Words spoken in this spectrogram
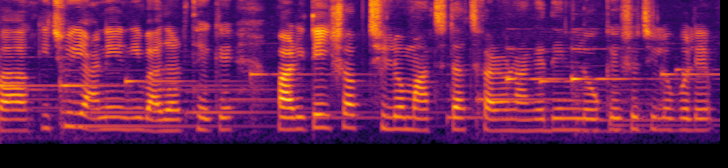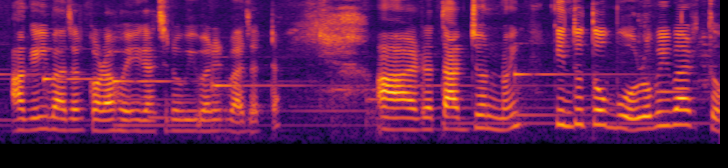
বা কিছুই আনেনি বাজার থেকে, বাড়িতেই সব ছিল মাছ টাছ, কারণ আগের দিন লোক এসেছিল বলে আগেই বাজার করা হয়ে গেছে রবিবারের বাজারটা। আর তার জন্যই, কিন্তু তবুও রবিবার তো,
